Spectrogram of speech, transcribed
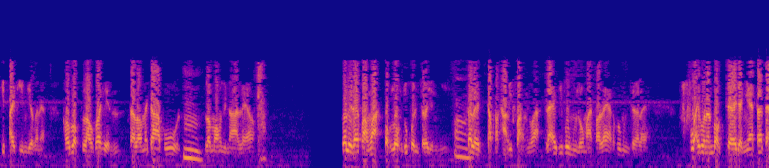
ที่ไปทีมเดียวกันเนี่ยเขาบอกเราก็เห็น แต่เราไม่กล้าพูด อืมเรามองอยู่นานแล้ว ครับก็เลยได้ความว่าตกลงทุกคนเจออย่างนี้อืมก็เลยกลับมาถามอีกฝั่งนึงว่า และไอ้ที่พวกมึงลงมาตอนแรกอะพวกมึงเจออะไร พวกไอ้พวกนั้นบอกเจออย่างเงี้ยตั้งแต่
